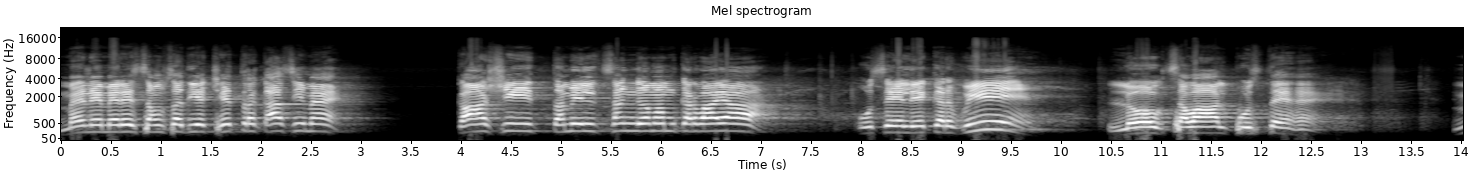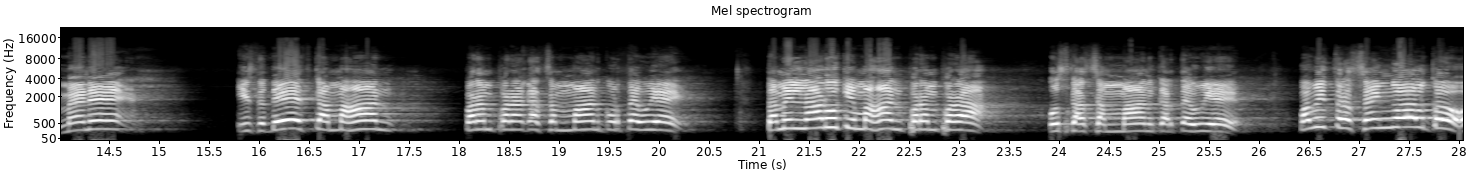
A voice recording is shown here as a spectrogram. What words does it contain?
मैंने मेरे संसदीय क्षेत्र काशी में काशी तमिल संगमम करवाया। उसे लेकर भी लोग सवाल पूछते हैं। मैंने इस देश का महान परंपरा का सम्मान करते हुए, तमिलनाडु की महान परंपरा, उसका सम्मान करते हुए, पवित्र सेंगोल को,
